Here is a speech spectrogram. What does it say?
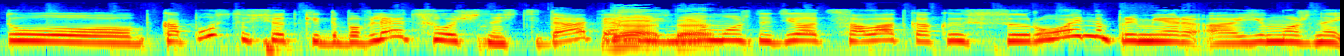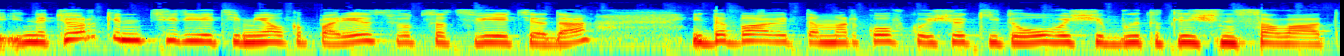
То капуста все-таки добавляет сочности, да. Опять Да, же, из да. нее можно делать салат, как и сырой, например, а ее можно и на терке натереть, и мелко порезать вот соцветия, да, и добавить там морковку, еще какие-то овощи, будет отличный салат.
